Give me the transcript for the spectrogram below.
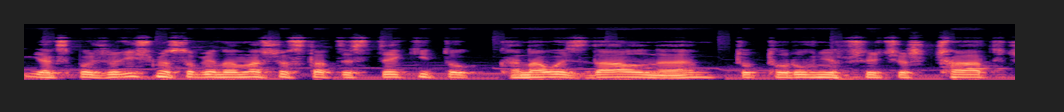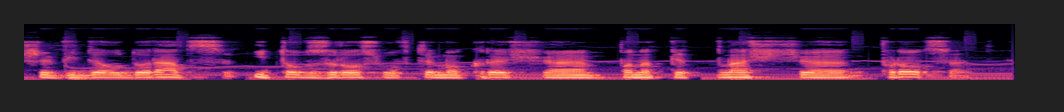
Jak spojrzeliśmy sobie na nasze statystyki, to kanały zdalne to, to również przecież czat czy wideo doradcy i to wzrosło w tym okresie ponad 15%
